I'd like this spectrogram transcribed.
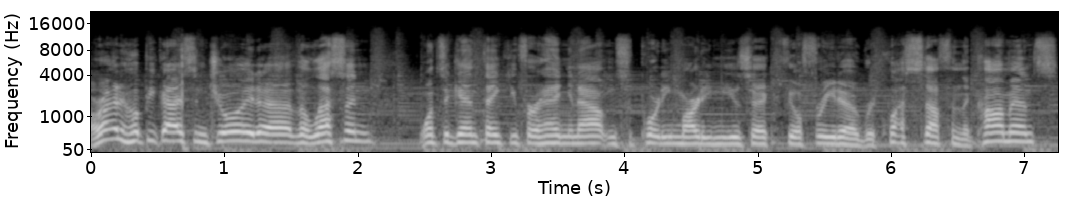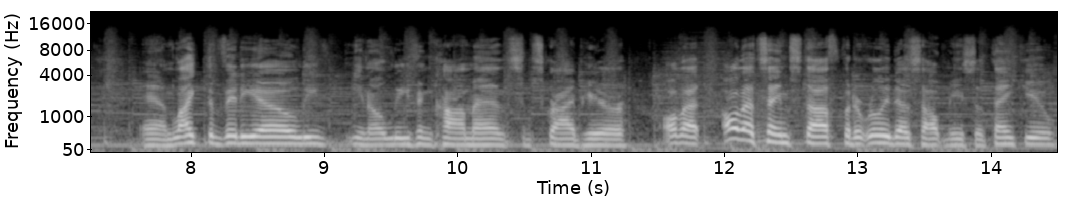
All right, I hope you guys enjoyed uh, the lesson. Once again, thank you for hanging out and supporting Marty Music. Feel free to request stuff in the comments and like the video, leave, you know, leaving comments, subscribe here, all that, all that same stuff, but it really does help me. So thank you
